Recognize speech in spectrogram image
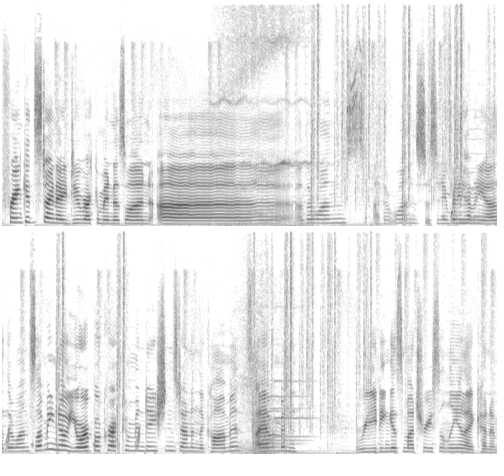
Frankenstein I do recommend as one. Uh, other ones? Other ones? Does anybody have any other ones? Let me know your book recommendations down in the comments. I haven't been reading as much recently and I kind of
